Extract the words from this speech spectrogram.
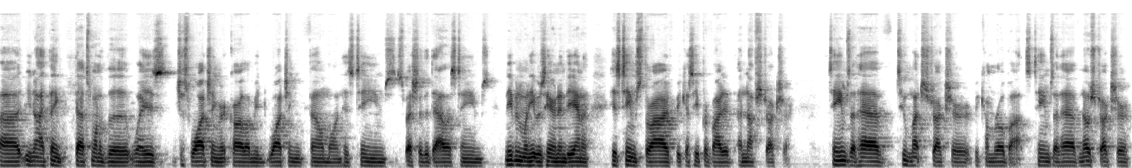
uh, you know, I think that's one of the ways. Just watching Rick Carlisle, I mean, watching film on his teams, especially the Dallas teams, and even when he was here in Indiana, his teams thrived because he provided enough structure. Teams that have too much structure become robots. Teams that have no structure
